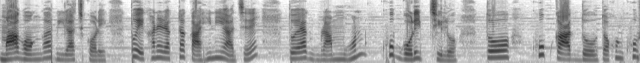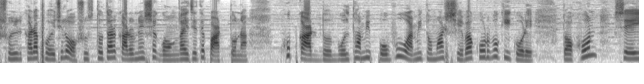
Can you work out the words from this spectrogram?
মা গঙ্গা বিরাজ করে। তো এখানের একটা কাহিনী আছে, তো এক ব্রাহ্মণ খুব গরিব ছিল, তো খুব কাঁদতো তখন খুব শরীর খারাপ হয়েছিল, অসুস্থতার কারণে সে গঙ্গায় যেতে পারতো না। খুব কাঁদতো বলতো, আমি প্রভু, আমি তোমার সেবা করব কি করে? তখন সেই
